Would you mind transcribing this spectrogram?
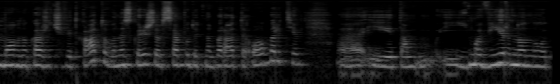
умовно кажучи, відкату, вони, скоріш за все, будуть набирати обертів. Е, і там, ймовірно, ну,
